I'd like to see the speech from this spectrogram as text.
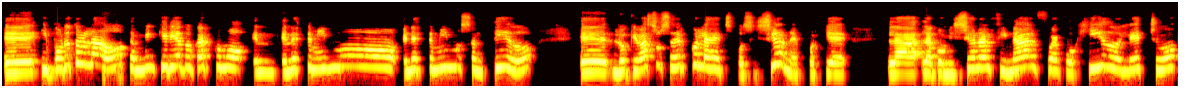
Eh, y por otro lado, también quería tocar como en, en este, mismo, en este mismo sentido eh, lo que va a suceder con las exposiciones, porque la, comisión al final fue acogido el hecho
